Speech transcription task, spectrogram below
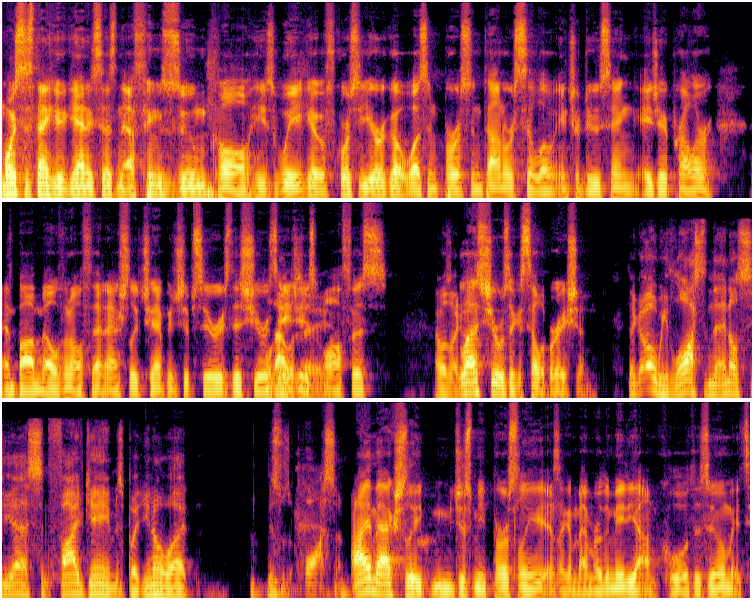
Moises, thank you again. He says an effing Zoom call. He's weak. Of course, a year ago it was in person. Don Orsillo introducing AJ Preller and Bob Melvin off that National League Championship Series. This year well, it's AJ's a, office. That was like last year was like a celebration. Like, oh, we lost in the NLCS in five games, but you know what? This was awesome. I'm actually just me personally, as like a member of the media, I'm cool with the Zoom. It's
